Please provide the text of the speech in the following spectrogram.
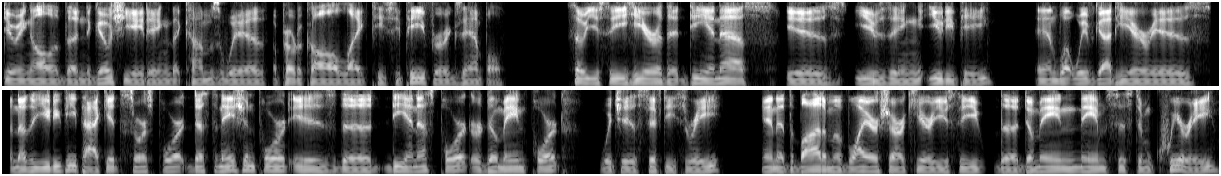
doing all of the negotiating that comes with a protocol like TCP, for example. So you see here that DNS is using UDP. And what we've got here is another UDP packet, source port. Destination port is the DNS port or domain port, which is 53. And at the bottom of Wireshark here, you see the domain name system query.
